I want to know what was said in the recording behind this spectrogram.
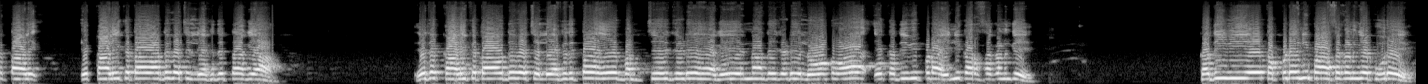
41 ਇਹ ਕਾਲੀ ਕਿਤਾਬ ਦੇ ਵਿੱਚ ਲਿਖ ਦਿੱਤਾ ਗਿਆ। ਇਹ ਤੇ ਕਾਲੀ ਕਿਤਾਬ ਦੇ ਵਿੱਚ ਲਿਖ ਦਿੱਤਾ, ਇਹ ਬੱਚੇ ਜਿਹੜੇ ਹੈਗੇ, ਇਹਨਾਂ ਦੇ ਜਿਹੜੇ ਲੋਕ ਵਾ, ਇਹ ਕਦੀ ਵੀ ਪੜ੍ਹਾਈ ਨਹੀਂ ਕਰ ਸਕਣਗੇ। ਕਦੀ ਵੀ ਇਹ ਕੱਪੜੇ ਨਹੀਂ ਪਾ ਸਕਣਗੇ ਪੂਰੇ।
